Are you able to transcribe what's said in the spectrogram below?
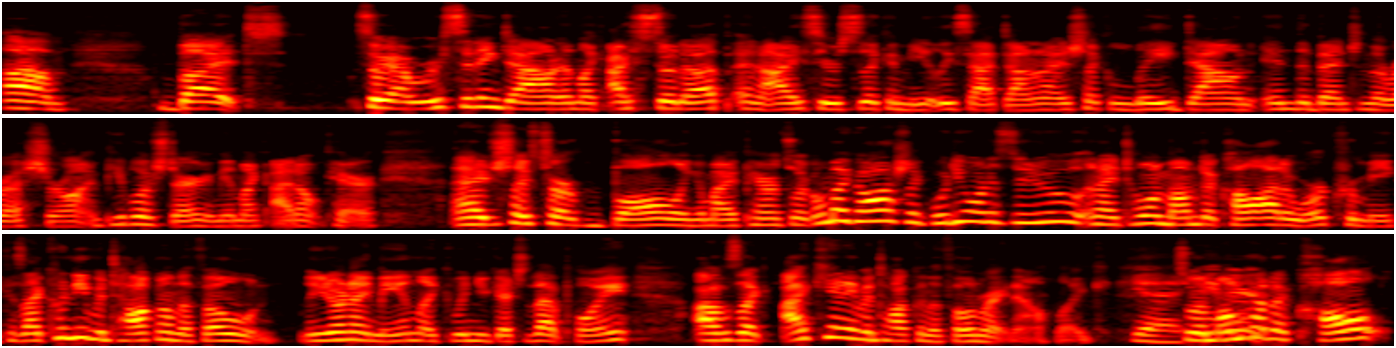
Um, but so yeah, we were sitting down and like I stood up and I seriously like immediately sat down and I just like laid down in the bench in the restaurant and people are staring at me. I'm like, I don't care. And I just like start bawling and my parents were like, Oh my gosh, like what do you want us to do? And I told my mom to call out of work for me because I couldn't even talk on the phone. You know what I mean? Like when you get to that point, I was like, I can't even talk on the phone right now. Like Yeah, So my mom had to call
